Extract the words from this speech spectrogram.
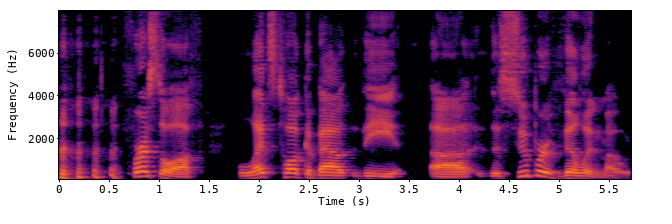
first off, let's talk about the uh, the super villain mode.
